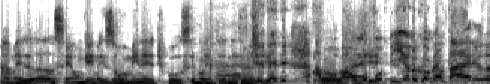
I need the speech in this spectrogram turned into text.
ah, mas ah, você é um gay, mas homem, né? Tipo, você não entra nesse tipo. A, Oh. a homofobia no comentário. né?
